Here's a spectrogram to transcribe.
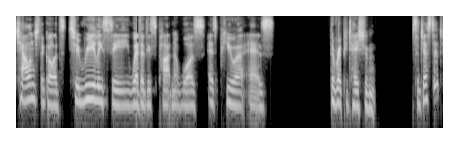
challenged the gods to really see whether this partner was as pure as the reputation suggested.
